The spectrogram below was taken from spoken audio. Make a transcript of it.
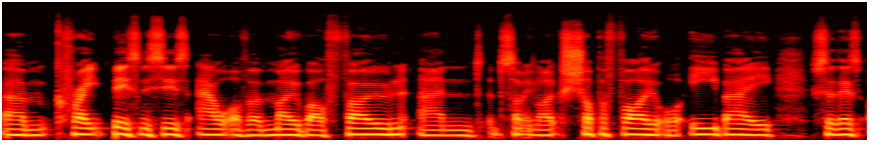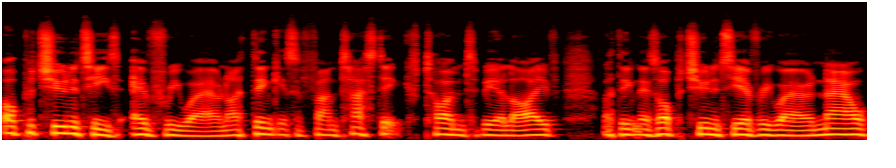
um, create businesses out of a mobile phone and something like Shopify or eBay. So there's opportunities everywhere, and I think it's a fantastic time to be alive. I think there's opportunity everywhere, and now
